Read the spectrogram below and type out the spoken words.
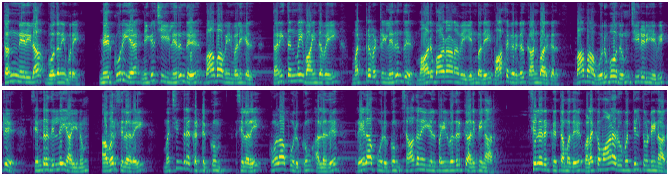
தன் நேரிலா போதனை முறை. மேற்கூறிய நிகழ்ச்சியிலிருந்து பாபாவின் வழிகள் தனித்தன்மை வாய்ந்தவை மற்றவற்றிலிருந்து மாறுபாடானவை என்பதை வாசகர்கள் காண்பார்கள். பாபா ஒருபோதும் சீரடியை விட்டு சென்றதில்லையாயினும் அவர் சிலரை மச்சிந்திரக்கட்டுக்கும் சிலரை கோலாப்பூருக்கும் அல்லது ரேலாப்பூருக்கும் சாதனைகள் பயில்வதற்கு அனுப்பினார். சிலருக்கு தமது வழக்கமான ரூபத்தில் தோன்றினார்.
